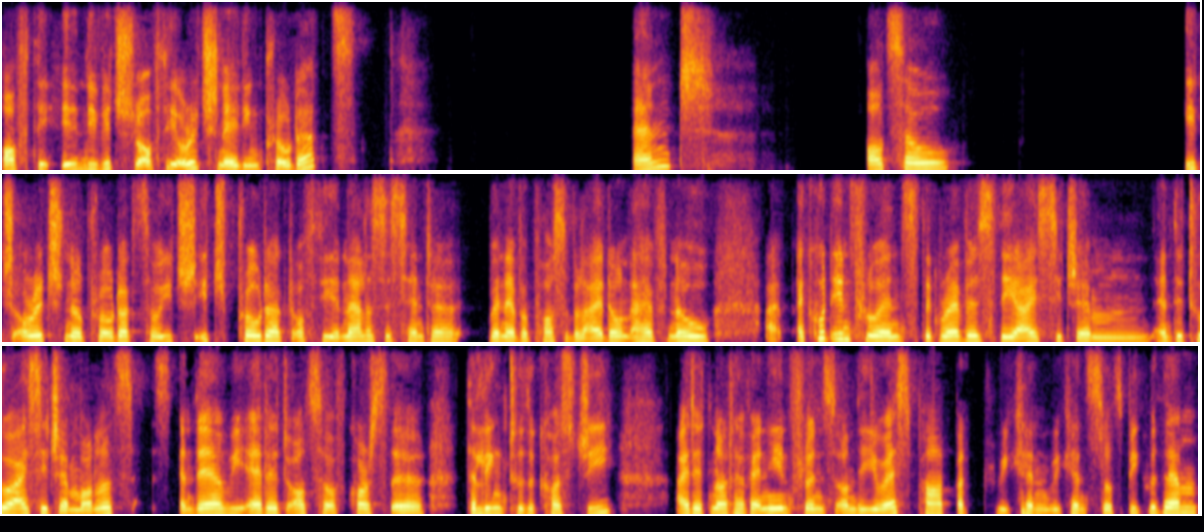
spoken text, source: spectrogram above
of the individual of the originating products and also each original product, so each each product of the analysis center whenever possible. I don't, I have no, I, I could influence the Gravis, the ICGEM, and the two ICGEM models. And there we added also, of course, the, the link to the COST-G. I did not have any influence on the US part, but we can we can still speak with them.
